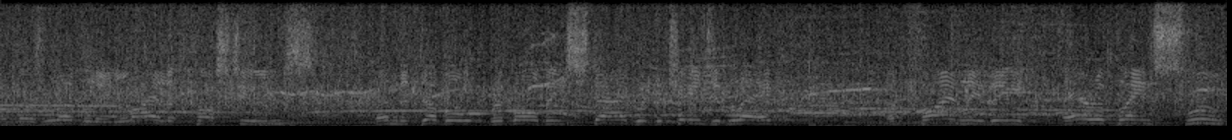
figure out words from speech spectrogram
in those lovely lilac costumes. Then the double revolving stag with the change of leg. And finally the aeroplane swoop.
